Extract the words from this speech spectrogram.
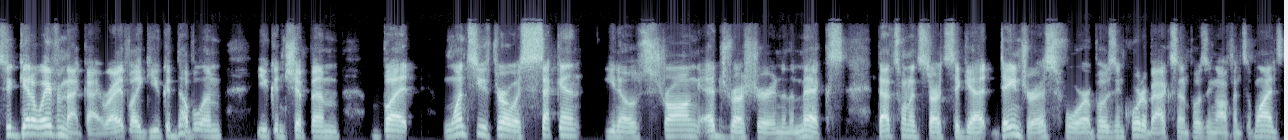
to get away from that guy, right? Like you could double him, you can chip him, but once you throw a second, you know, strong edge rusher into the mix, that's when it starts to get dangerous for opposing quarterbacks and opposing offensive lines.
